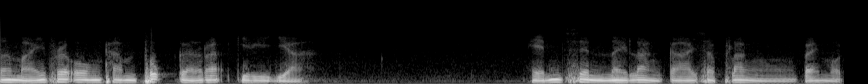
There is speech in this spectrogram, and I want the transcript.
สมัยพระองค์ทำทุกกระกิริยา เห็นเส้นในร่างกายสะพลั่งไปหมด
